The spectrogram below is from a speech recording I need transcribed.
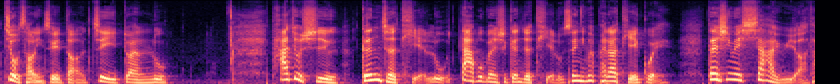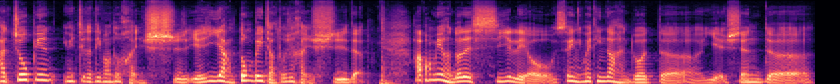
旧草岭隧道这一段路，它就是跟着铁路，大部分是跟着铁路，所以你会拍到铁轨。但是因为下雨啊，它周边因为这个地方都很湿，也一样，东北角都是很湿的。它旁边有很多的溪流，所以你会听到很多的野生的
